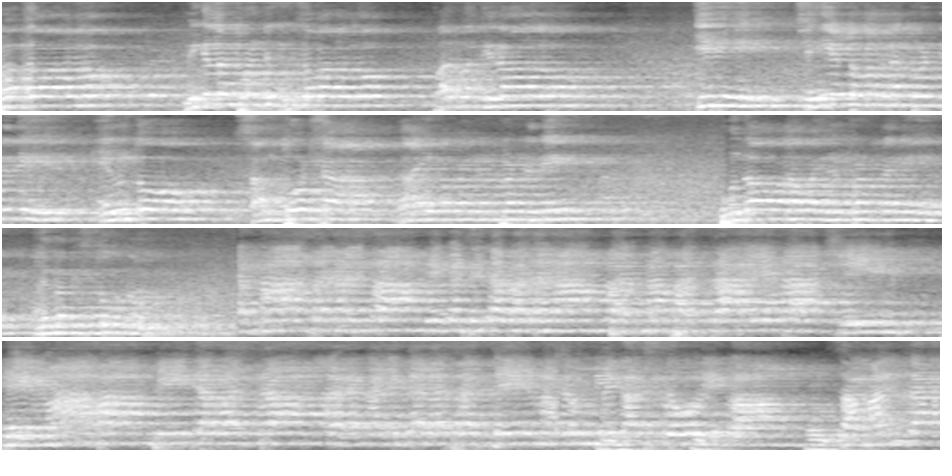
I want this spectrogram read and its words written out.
బ్రహ్మోత్సవాలలో మిగిలినటువంటి ఉత్సవాలలో పర్వ దినాలలో ఇవి చేయటం అన్నటువంటిది ఎంతో సంతోషదాయకమైనటువంటిది ఉదాహరణమైనటువంటిదని విన్నవిస్తూ ఉన్నాను. సమల్లా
